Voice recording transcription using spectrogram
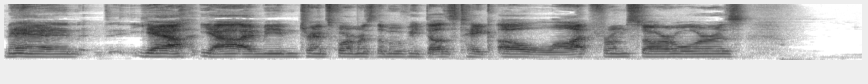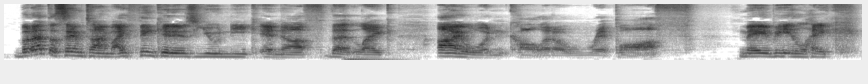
man, yeah, yeah, I mean Transformers the movie does take a lot from Star Wars. But at the same time, I think it is unique enough that like I wouldn't call it a rip-off. Maybe like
